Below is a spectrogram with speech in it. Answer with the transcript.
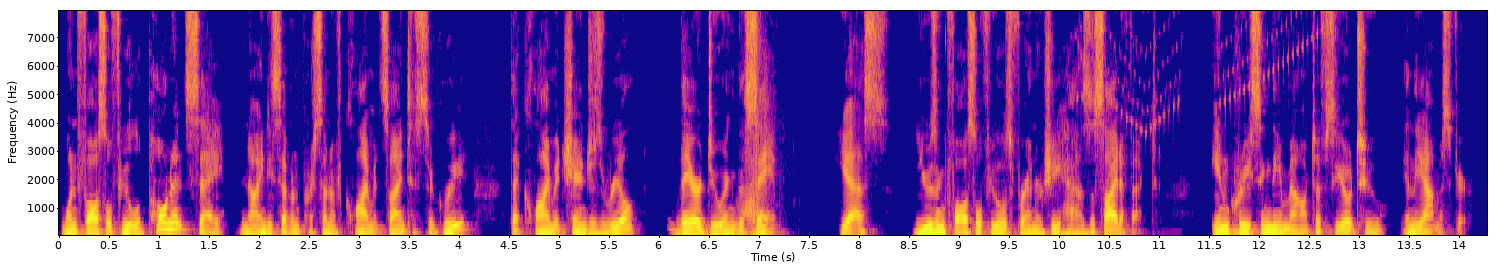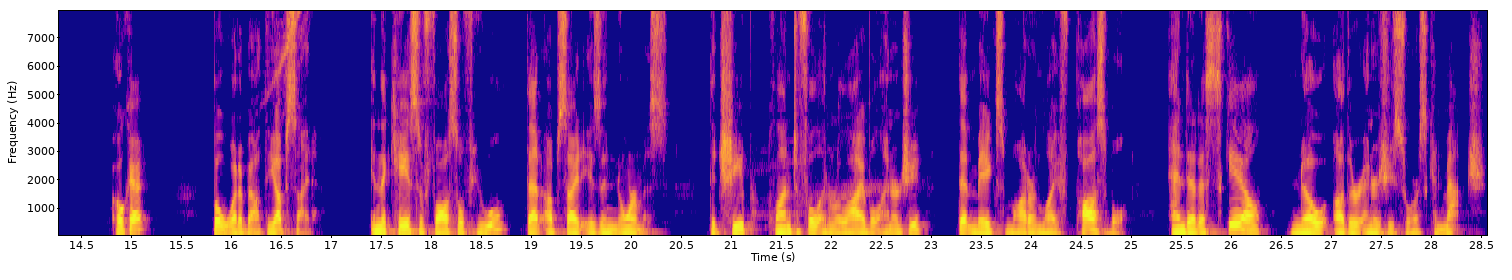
When fossil fuel opponents say 97% of climate scientists agree that climate change is real, they are doing the same. Yes, using fossil fuels for energy has a side effect, increasing the amount of CO2 in the atmosphere. Okay, but what about the upside? In the case of fossil fuel, that upside is enormous. The cheap, plentiful, and reliable energy that makes modern life possible, and at a scale no other energy source can match.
